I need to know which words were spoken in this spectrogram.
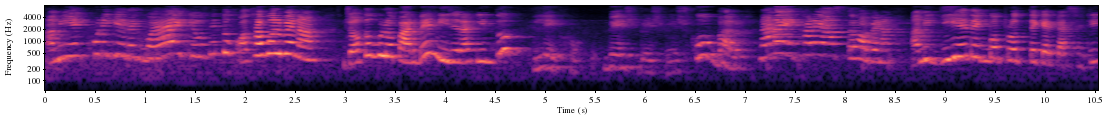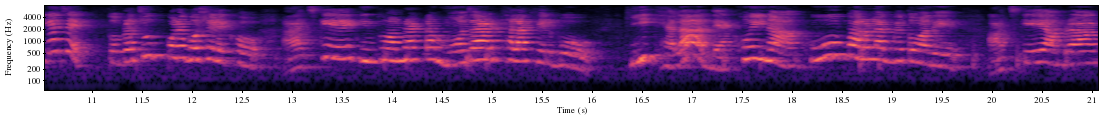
আমি এক্ষুনি গিয়ে দেখব হ্যাঁ কেউ কিন্তু কথা বলবে না। যতগুলো পারবে, নিজেরা কিন্তু লেখো। বেশ বেশ বেশ, খুব ভালো। না না, এখানে আসতে হবে না। আমি গিয়ে দেখব প্রত্যেকের কাছে, ঠিক আছে? তোমরা চুপ করে বসে লেখো আজকে কিন্তু আমরা একটা মজার খেলা খেলব। কি খেলা? দেখোই না। খুব ভালো লাগবে তোমাদের। আজকে আমরা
